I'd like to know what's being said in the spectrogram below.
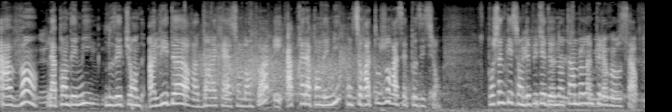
Avant la pandémie, nous étions un leader dans la création d'emplois et après la pandémie, on sera toujours à cette position. Prochaine question, député de Northumberland, Peterborough South.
